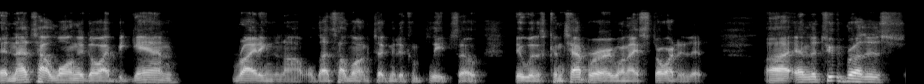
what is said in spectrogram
and that's how long ago i began writing the novel that's how long it took me to complete so it was contemporary when i started it uh, and the two brothers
